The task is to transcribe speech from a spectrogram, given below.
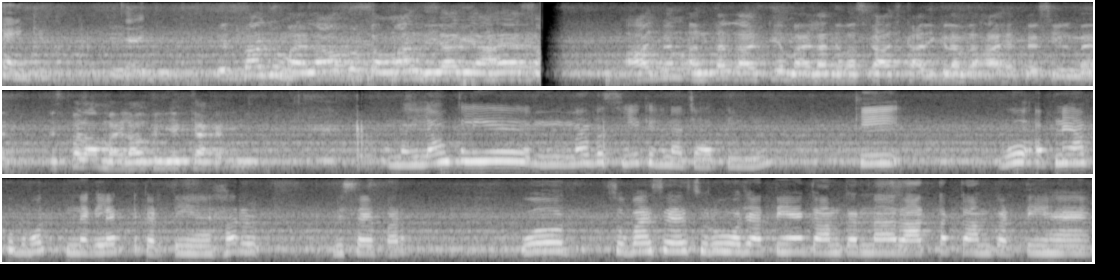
थैंक यू इस बार जो महिलाओं को सम्मान दिया गया है, आज मैम अंतर्राष्ट्रीय महिला दिवस का आज कार्यक्रम रहा है तहसील में। इस पर आप महिलाओं के लिए क्या कहेंगे? महिलाओं के लिए मैं बस ये कहना चाहती हूँ कि वो अपने आप को बहुत नेगलेक्ट करती हैं हर विषय पर। वो सुबह से शुरू हो जाती हैं काम करना, रात तक काम करती हैं।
